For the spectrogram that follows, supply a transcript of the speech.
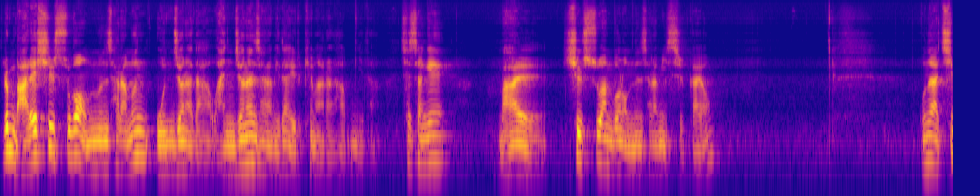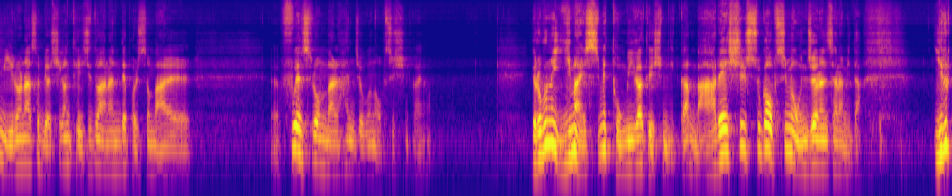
그럼 말에 실수가 없는 사람은 온전하다, 완전한 사람이다 이렇게 말을 합니다. 세상에 말 실수 한 번 없는 사람이 있을까요? 오늘 아침 일어나서 몇 시간 되지도 않았는데 벌써 말 후회스러운 말 한 적은 없으신가요? 여러분은 이 말씀에 동의가 되십니까? 말에 실수가 없으면 온전한 사람이다. 이렇게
